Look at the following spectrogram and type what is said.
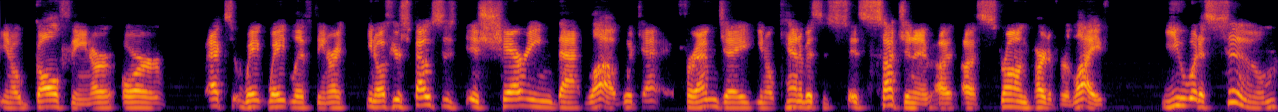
you know, golfing or, or X weight, weightlifting, right? you know, if your spouse is, is sharing that love, which uh, for MJ, you know, cannabis is, is such an, a, a strong part of her life, you would assume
